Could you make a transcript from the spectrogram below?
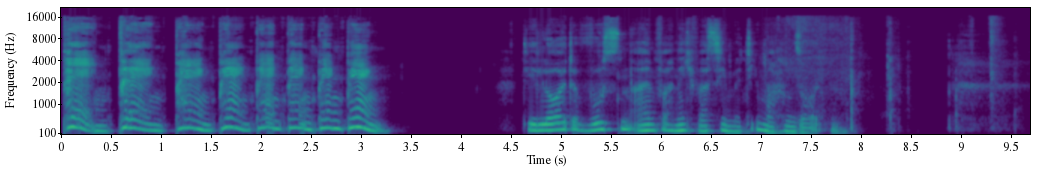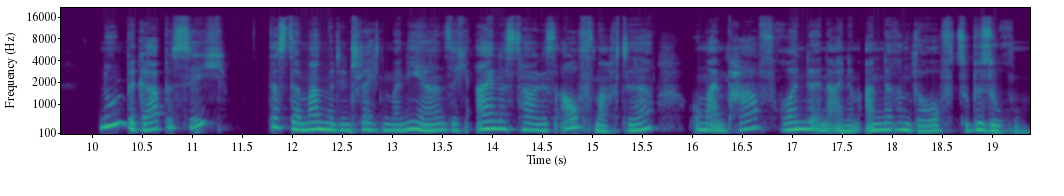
Peng, peng, peng, peng, peng, peng, peng, peng. Die Leute wussten einfach nicht, was sie mit ihm machen sollten. Nun begab es sich, dass der Mann mit den schlechten Manieren sich eines Tages aufmachte, um ein paar Freunde in einem anderen Dorf zu besuchen.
